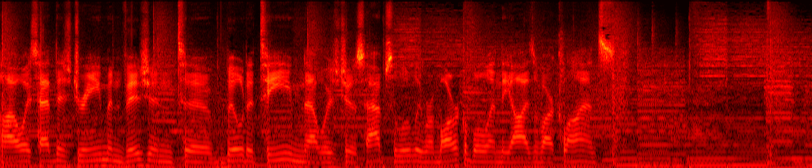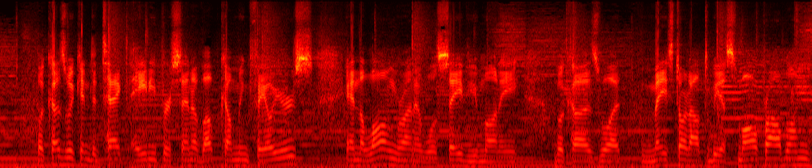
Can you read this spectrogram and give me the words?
I always had this dream and vision to build a team that was just absolutely remarkable in the eyes of our clients. Because we can detect 80% of upcoming failures, in the long run it will save you money because what may start out to be a small problem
